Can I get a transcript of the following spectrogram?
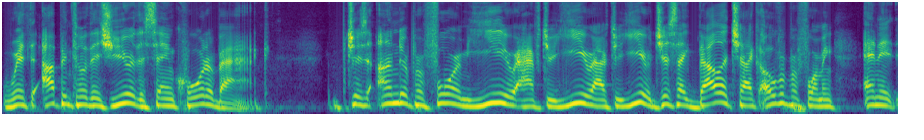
with up until this year, the same quarterback, just underperform year after year after year, just like Belichick overperforming. And it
